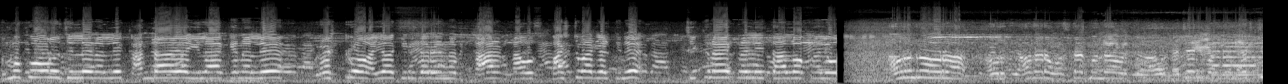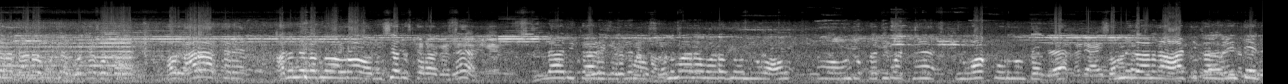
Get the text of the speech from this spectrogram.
ತುಮಕೂರು ಜಿಲ್ಲೆನಲ್ಲಿ ಕಂದಾಯ ಇಲಾಖೆನಲ್ಲಿ ಭ್ರಷ್ಟರು ಅಯೋಗ್ಯರಿದ್ದಾರೆ ಅನ್ನೋದು ಕಾರಣ ನಾವು ಸ್ಪಷ್ಟವಾಗಿ ಹೇಳ್ತೀನಿ. ಚಿಕ್ಕನಾಯಕನಹಳ್ಳಿ ತಾಲೂಕಿನಲ್ಲಿ ಅವ್ರನ್ನು ಅವರು ಅವ್ರಿಗೆ ಯಾವ್ದಾರ ಹೊಸದಾಗಿ ಬಂದ ಅವ್ರ ಕಚೇರಿ ಬಂದ ಎಷ್ಟು ಜನ ಕಾರಣ ಕೊಡ್ತಾರೆ? ಅದನ್ನೆಲ್ಲನೂ ಅವರು ನಿಷೇಧಿಸ್ತಾರೆ ಹಾಗಾದ್ರೆ? ಜಿಲ್ಲಾಧಿಕಾರಿಗಳಿಗೆ ನಾವು ಸನ್ಮಾನ ಮಾಡೋದು ನೀವು ಒಂದು ಪ್ರತಿಭಟನೆ ನೀವು ಹೋಗ್ಕೂಡುದು ಅಂತಂದ್ರೆ ಸಂವಿಧಾನದ ಆರ್ಟಿಕಲ್ ನೈನ್ಟೀನ್.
